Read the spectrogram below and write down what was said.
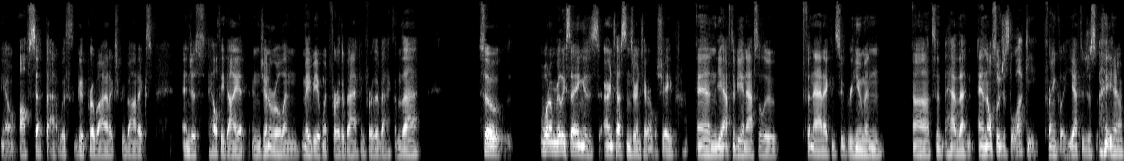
you know offset that with good probiotics prebiotics and just healthy diet in general. And maybe it went further back and further back than that. So what i'm really saying is our intestines are in terrible shape and you have to be an absolute fanatic and superhuman uh, to have that, and also just lucky. Frankly, you have to just you know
